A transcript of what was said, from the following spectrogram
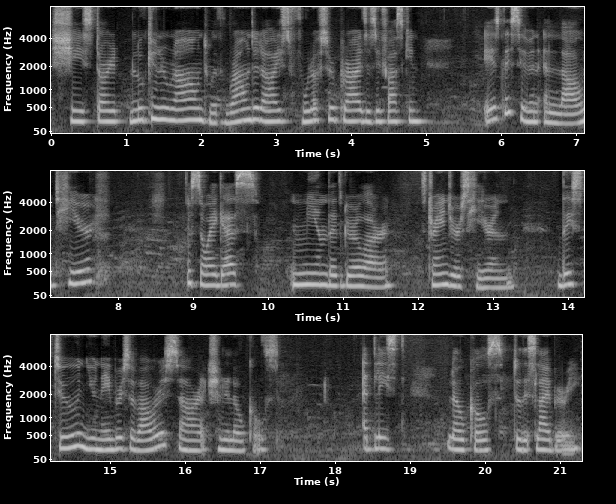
she started looking around with rounded eyes full of surprise, as if asking, is this even allowed here? So I guess me and that girl are strangers here, and these two new neighbors of ours are actually locals. At least locals to this library.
